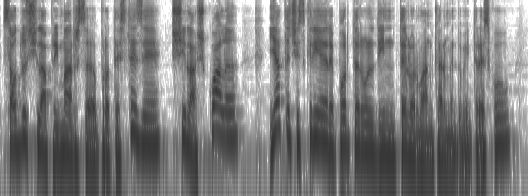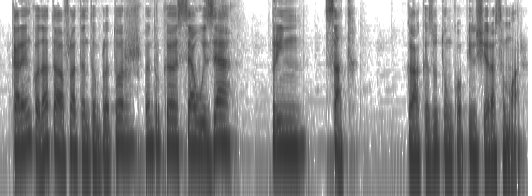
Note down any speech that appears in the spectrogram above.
s-au dus și la primar să protesteze și la școală. Iată ce scrie reporterul din Telorman, Carmen Dumitrescu, care încă o dată a aflat întâmplător pentru că se auzea prin sat că a căzut un copil și era să moară.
